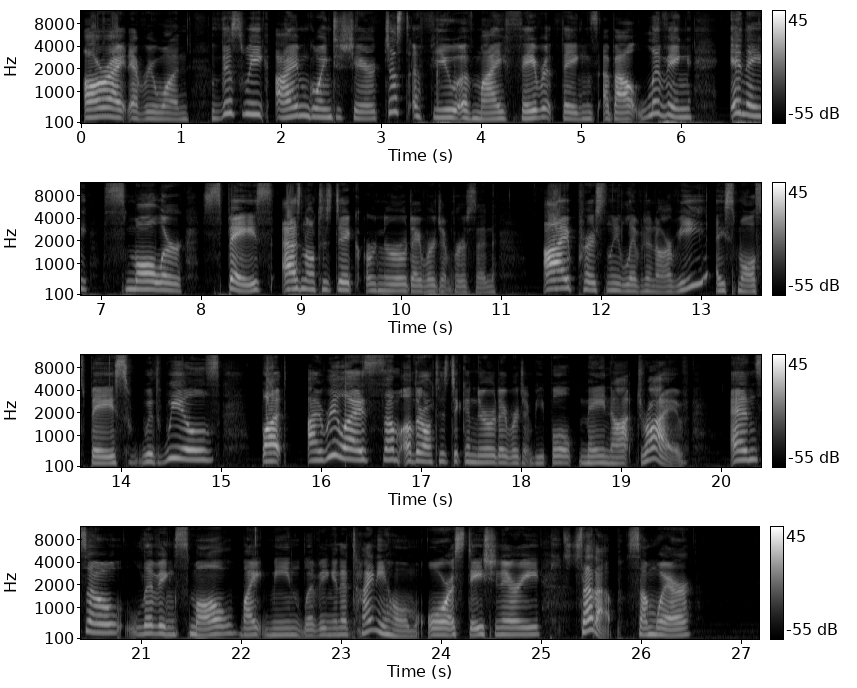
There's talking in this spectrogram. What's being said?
All right, everyone. This week I'm going to share just a few of my favorite things about living in a smaller space as an autistic or neurodivergent person. I personally live in an RV, a small space with wheels, but I realize some other autistic and neurodivergent people may not drive. And so living small might mean living in a tiny home or a stationary setup somewhere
